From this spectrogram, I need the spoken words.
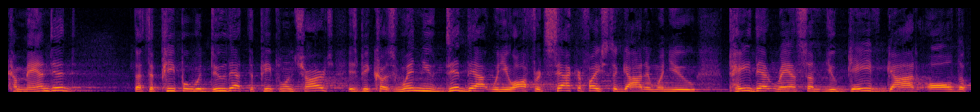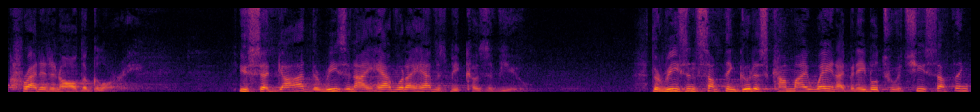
commanded that the people would do that, the people in charge, is because when you did that, when you offered sacrifice to God and when you paid that ransom, you gave God all the credit and all the glory. You said, God, the reason I have what I have is because of you. The reason something good has come my way and I've been able to achieve something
